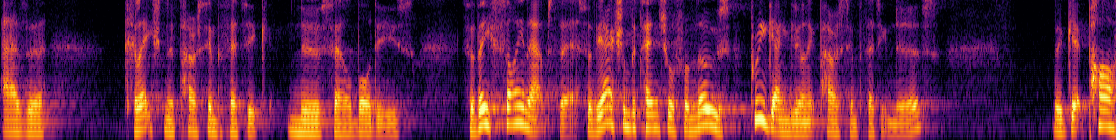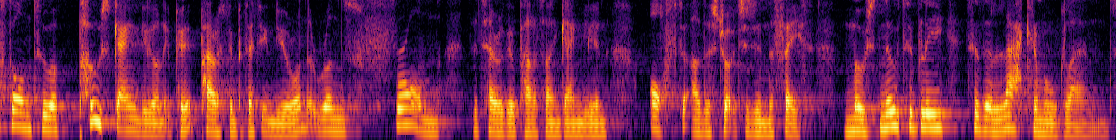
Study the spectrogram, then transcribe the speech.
as a collection of parasympathetic nerve cell bodies. So they synapse there. So the action potential from those preganglionic parasympathetic nerves, they get passed on to a postganglionic parasympathetic neuron that runs from the pterygopalatine ganglion off to other structures in the face, most notably to the lacrimal gland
